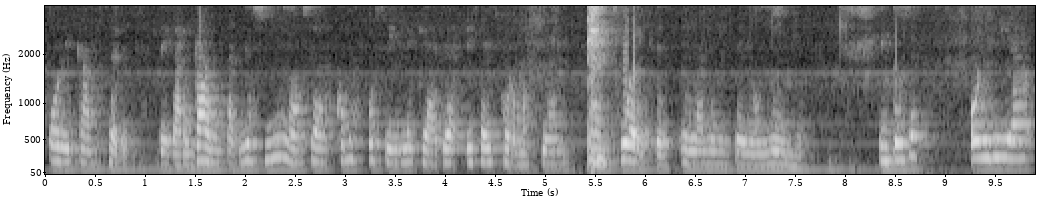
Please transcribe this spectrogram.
o de cáncer de garganta. Dios mío, o sea, ¿cómo es posible que haya esa información tan fuerte en la mente de un niño? Entonces, hoy día,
